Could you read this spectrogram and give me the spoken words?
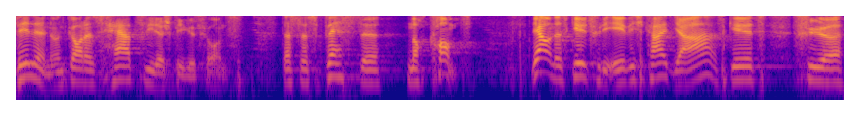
Willen und Gottes Herz widerspiegelt für uns. Dass das Beste noch kommt. Ja, und das gilt für die Ewigkeit, ja, es gilt für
